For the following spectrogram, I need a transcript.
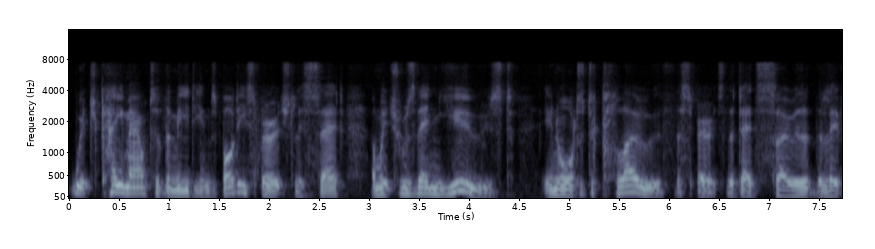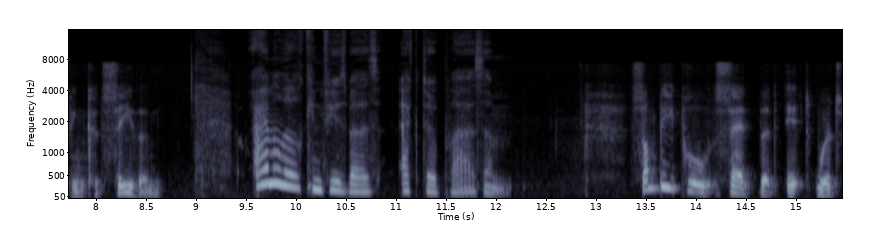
which came out of the medium's body, spiritualists said, and which was then used in order to clothe the spirits of the dead so that the living could see them. I'm a little confused by this ectoplasm. Some people said that it would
